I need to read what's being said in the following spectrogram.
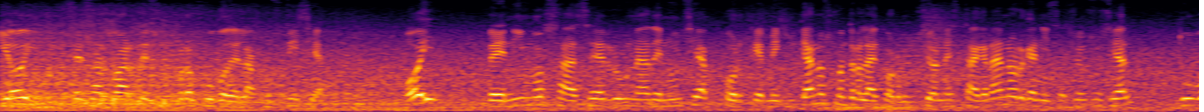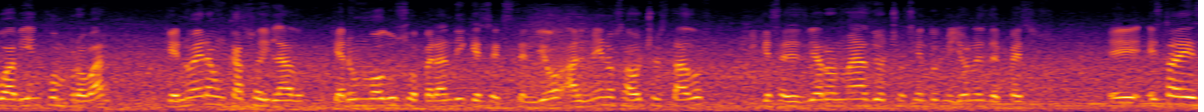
y hoy César Duarte es un prófugo de la justicia. Hoy venimos a hacer una denuncia porque Mexicanos contra la Corrupción, esta gran organización social, tuvo a bien comprobar que no era un caso aislado, que era un modus operandi que se extendió al menos a ocho estados y que se desviaron más de 800 millones de pesos. Eh, esta es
